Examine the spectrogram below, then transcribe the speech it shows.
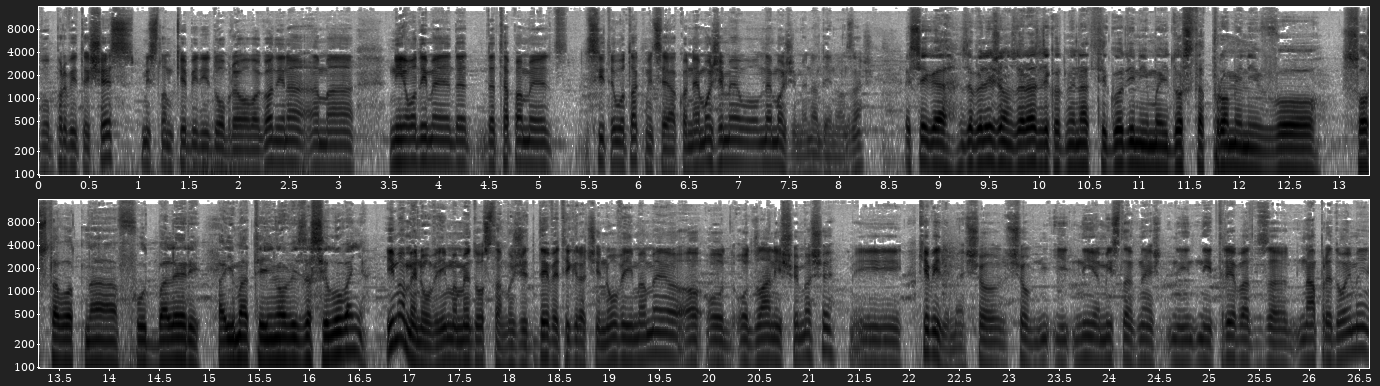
во првите шест, мислам ќе биде добро ова година, ама ние одиме да да тепаме сите утакмици, ако не можеме, не можеме на денот, знаеш. Е сега забележам за разлика од минатите години има и доста промени во составот на фудбалери. А имате и нови засилувања? Имаме нови, имаме доста, може девет играчи нови имаме од од лани што имаше и ќе видиме што што ние мислевме ни, ни треба за напредојме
